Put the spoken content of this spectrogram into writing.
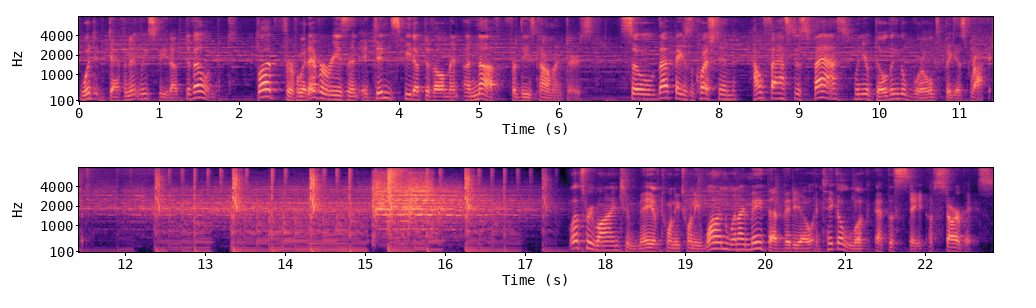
would definitely speed up development. But for whatever reason, it didn't speed up development enough for these commenters. So that begs the question, how fast is fast when you're building the world's biggest rocket? Let's rewind to May of 2021 when I made that video and take a look at the state of Starbase.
